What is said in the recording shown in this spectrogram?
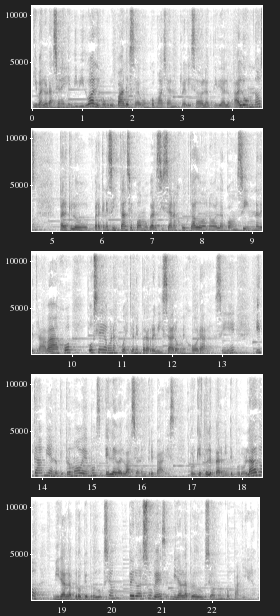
y valoraciones individuales o grupales según cómo hayan realizado la actividad los alumnos para que, para que en esa instancia podamos ver si se han ajustado o no la consigna de trabajo o si hay algunas cuestiones para revisar o mejorar. ¿sí? Y también lo que promovemos es la evaluación entre pares, porque esto le permite, por un lado, mirar la propia producción, pero a su vez mirar la producción de un compañero.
